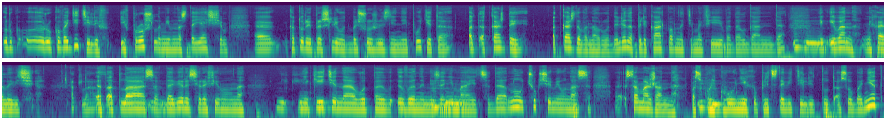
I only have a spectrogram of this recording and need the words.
руководителей и в прошлом, и в настоящем, э, которые прошли вот большой жизненный путь, это от, от каждой от каждого народа. Лена Поликарповна Тимофеева Долган, да? угу. Иван Михайлович Атласов, от Атласов угу. да, Вера Серафимовна Никитина, Никитина вот по ивенами угу. занимается, да. Ну, чукчами у нас э, сама Жанна, поскольку угу. у них представителей тут особо нет.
